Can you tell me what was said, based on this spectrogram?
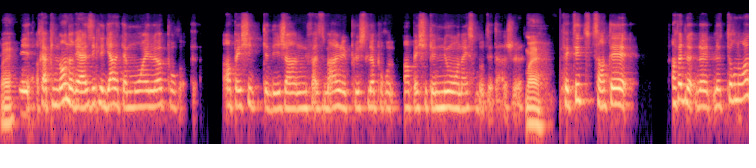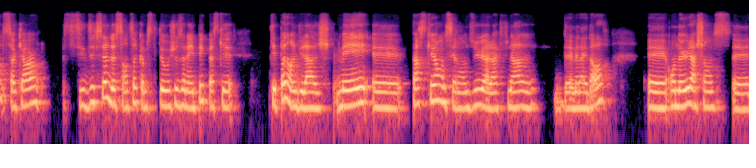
Ouais. Mais rapidement, on a réalisé que les gardes étaient moins là pour empêcher que des gens nous fassent du mal, mais plus là pour empêcher que nous, on aille sur d'autres étages. là. Ouais. Fait que tu te sentais. En fait, le, le- le tournoi de soccer, c'est difficile de se sentir comme si tu étais aux Jeux Olympiques parce que tu pas dans le village. Mais euh, parce qu'on s'est rendu à la finale de médaille d'or, euh, on a eu la chance euh,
